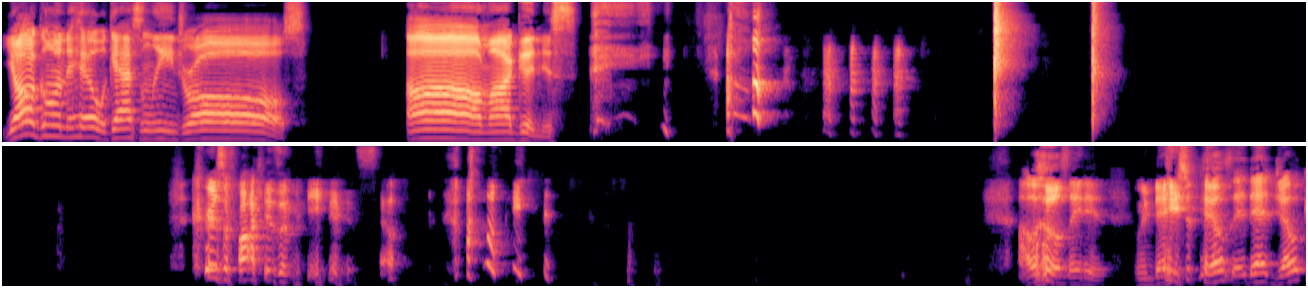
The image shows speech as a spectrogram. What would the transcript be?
Y'all going to hell with gasoline draws. Oh my goodness. Chris Rock is a meme in itself. I don't even. I will say this: when Dave Chappelle said that joke,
